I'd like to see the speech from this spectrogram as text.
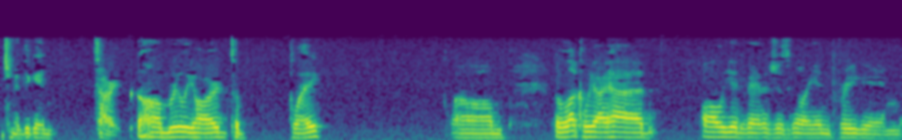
which made the game sorry um, really hard to play. Um, but luckily, I had all the advantages going in pregame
